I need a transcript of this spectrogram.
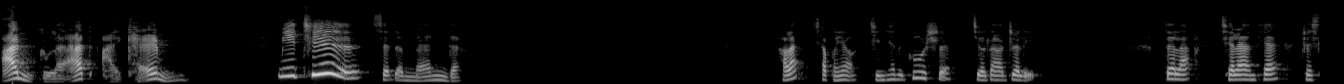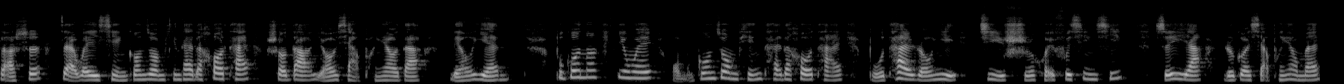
I'm glad I came. Me too, said Amanda. 好了，小朋友，今天的故事就到这里。对了，前两天这些老师在微信公众平台的后台收到有小朋友的留言。不过呢，因为我们公众平台的后台不太容易及时回复信息，所以呀，如果小朋友们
